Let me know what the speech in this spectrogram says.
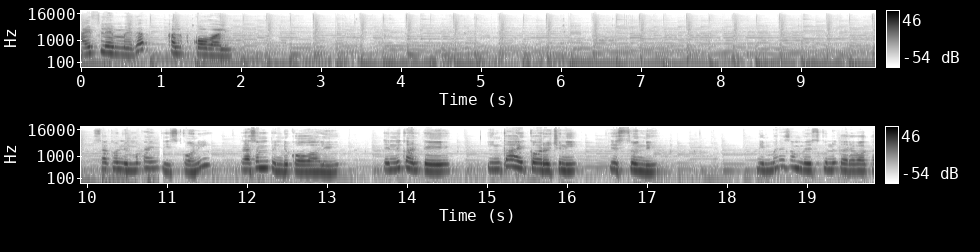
హై ఫ్లేమ్ మీద కలుపుకోవాలి. సగం నిమ్మకాయ తీసుకొని రసం పిండుకోవాలి. ఎందుకంటే ఇంకా ఎక్కువ రుచిని ఇస్తుంది. నిమ్మరసం వేసుకున్న తర్వాత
